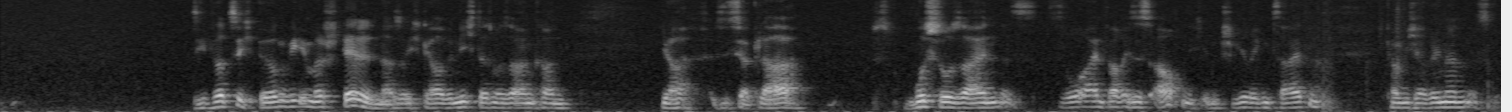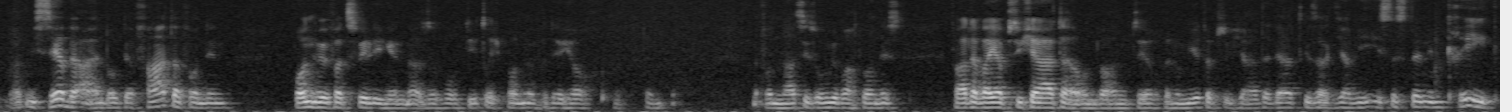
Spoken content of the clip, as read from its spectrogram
sie wird sich irgendwie immer stellen. Also ich glaube nicht, dass man sagen kann, ja, es ist ja klar, es muss so sein. Es, so einfach ist es auch nicht in schwierigen Zeiten. Ich kann mich erinnern, es hat mich sehr beeindruckt, der Vater von den Bonhoeffer Zwillingen, also wo Dietrich Bonhoeffer, der ja auch von Nazis umgebracht worden ist, Vater war ja Psychiater und war ein sehr renommierter Psychiater, der hat gesagt, ja, wie ist es denn im Krieg?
